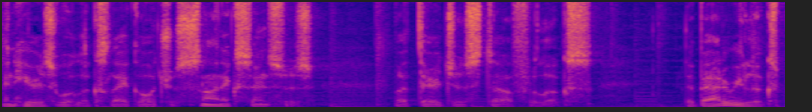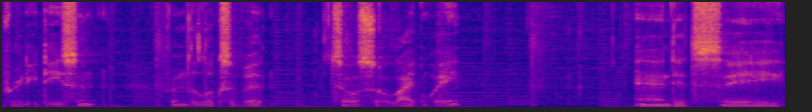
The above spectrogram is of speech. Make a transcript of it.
and here's what looks like ultrasonic sensors, but they're just uh, for looks. The battery looks pretty decent from the looks of it. It's also lightweight, and it's a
